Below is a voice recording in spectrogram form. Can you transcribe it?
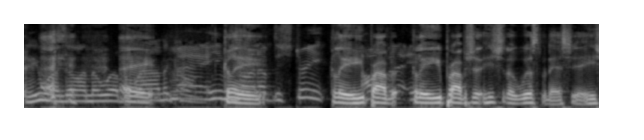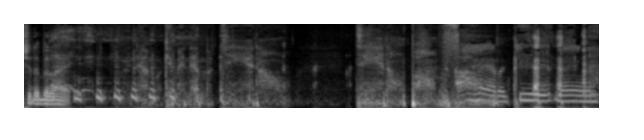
He wasn't going nowhere but Hey. around the corner. Man, he was going up the street. Clee, he probably, that- Clee, he probably should, he should have whispered that shit. He should have been like, give me number, give me number 10 on, 10 on pump I had a kid, man.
